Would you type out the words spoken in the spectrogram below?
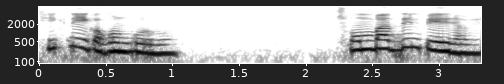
ঠিক নেই কখন করব। সোমবার দিন পেয়ে যাবে।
